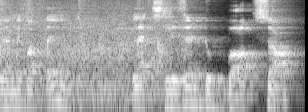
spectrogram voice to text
ఇవన్నీ కొత్త let's listen to box song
